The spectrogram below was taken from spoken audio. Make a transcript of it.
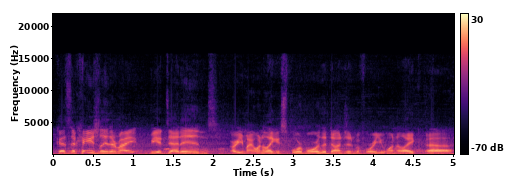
Because occasionally there might be a dead end, or you might want to like explore more of the dungeon before you want to like. Uh,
